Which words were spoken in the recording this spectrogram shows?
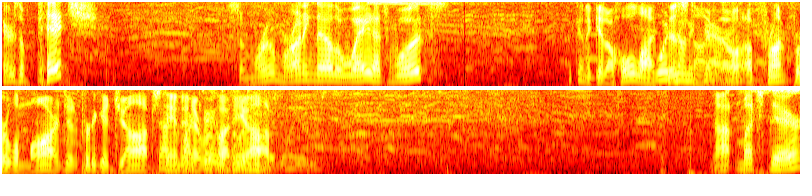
There's a pitch. Some room running the other way. That's Woods. Not going to get a whole lot Woods this time, though. Up front for Lamar, did a pretty good job Tackled standing by everybody Williams. up. Not much there.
